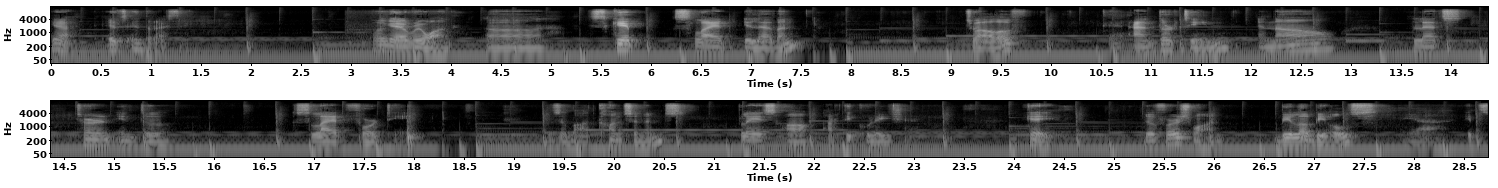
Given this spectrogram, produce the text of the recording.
Yeah, it's interesting. Okay, everyone. Uh, skip slide 11, 12, okay, and 13. And now let's turn into slide 14. It's about consonants, place of articulation. Okay, the first one, bilabials. Yeah, it's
